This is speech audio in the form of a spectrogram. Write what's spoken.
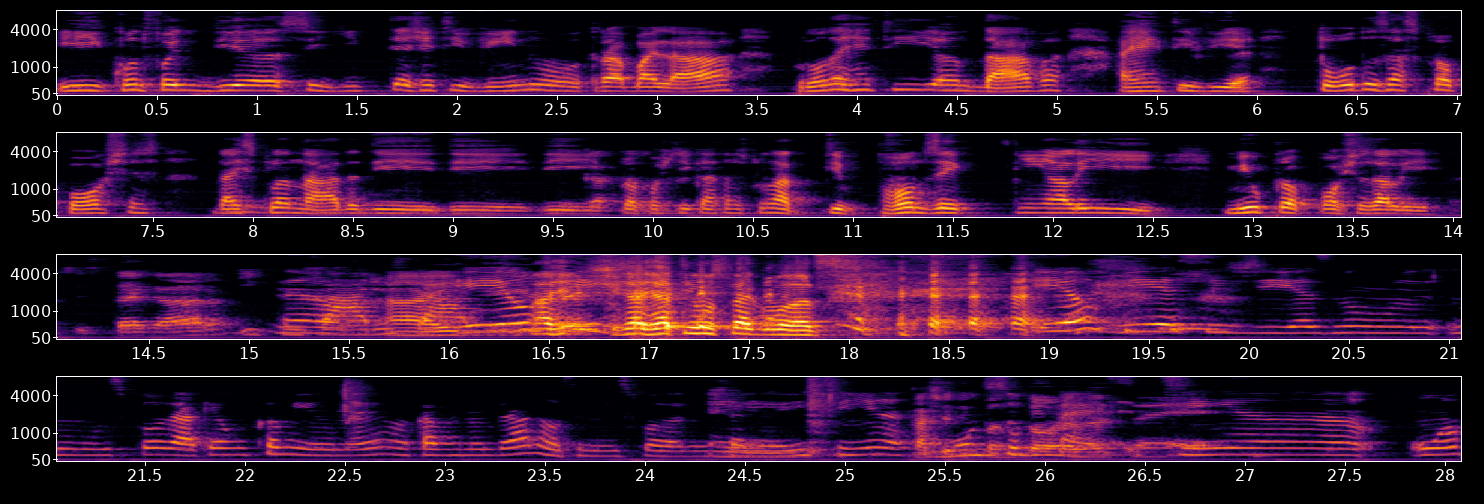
E quando foi no dia seguinte, a gente vindo trabalhar, por onde a gente andava, a gente via todas as propostas da esplanada de, de, de Cartão. proposta de cartão esplanada. Tipo, vamos dizer que tinha ali mil propostas ali. Vocês pegaram. E com Não. vários Aí. Eu a vi. gente já, já tínhamos pego antes. E eu vi esses dias no, no Explorar, que é um caminho, né? Uma caverna do dragão, você não explorar, não É. chega aí. E tinha, Caixa de Pandora, submerso, né? é. tinha uma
